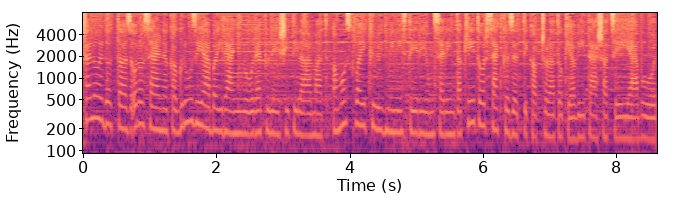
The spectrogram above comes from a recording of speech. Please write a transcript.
Feloldotta az orosz elnök a Grúziába irányuló repülési tilalmat, a moszkvai külügyminisztérium szerint a két ország közötti kapcsolatok javítása céljából.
